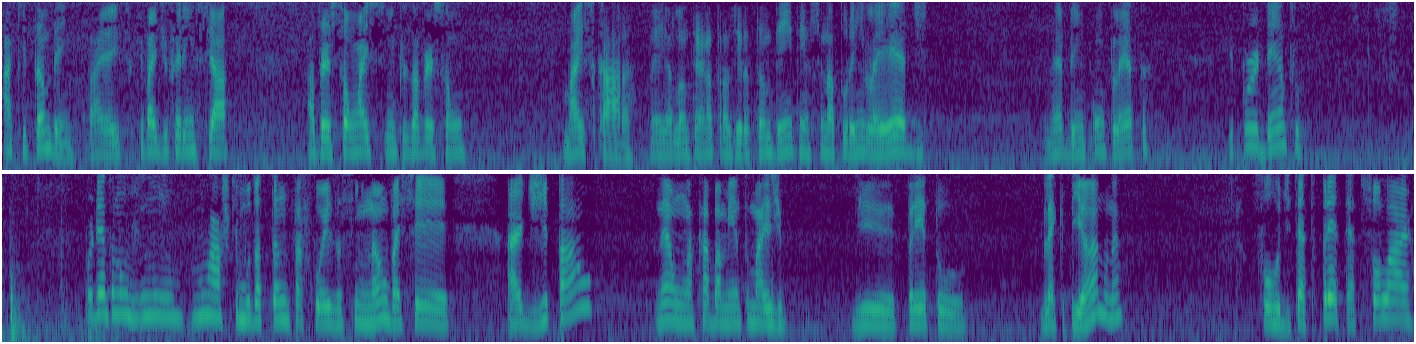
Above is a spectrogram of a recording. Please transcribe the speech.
aqui também, tá? É isso que vai diferenciar a versão mais simples da versão mais cara, né? E a lanterna traseira também tem assinatura em LED, né? Bem completa. E por dentro por dentro não, não, não acho que muda tanta coisa assim não, vai ser ar digital, né? Um acabamento mais de, de preto black piano, né? Forro de teto preto, teto solar.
